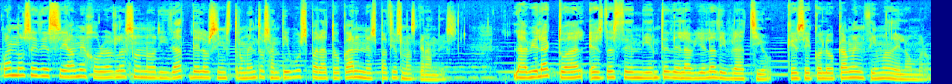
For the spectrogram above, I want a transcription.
cuando se desea mejorar la sonoridad de los instrumentos antiguos para tocar en espacios más grandes. La viola actual es descendiente de la viola di braccio, que se colocaba encima del hombro.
